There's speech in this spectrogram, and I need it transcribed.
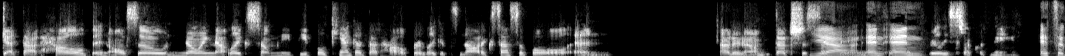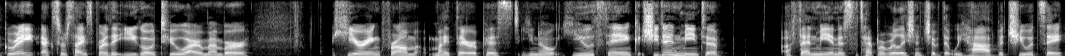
get that help and also knowing that like so many people can't get that help or like it's not accessible and I don't know. That's just yeah, and and really stuck with me. It's a great exercise for the ego too. I remember hearing from my therapist, you know, you think she didn't mean to offend me and it's the type of relationship that we have, but she would say,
